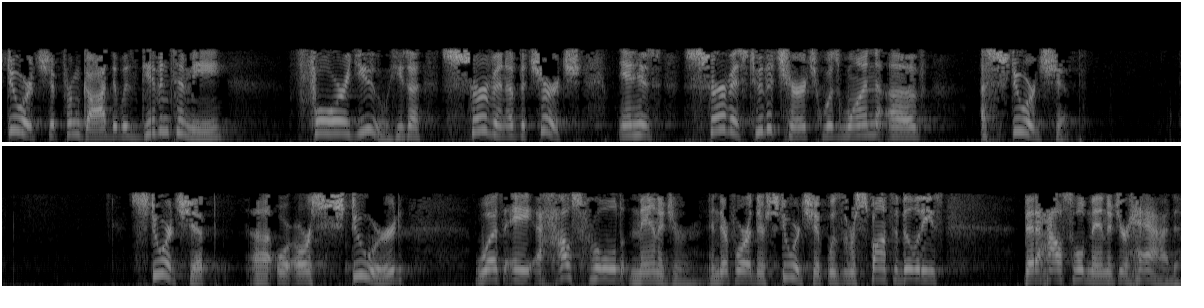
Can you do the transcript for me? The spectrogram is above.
stewardship from God that was given to me for you. He's a servant of the church. And his service to the church was one of a stewardship. Stewardship, uh, or, or, steward, was a, a household manager, and therefore their stewardship was the responsibilities that a household manager had.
